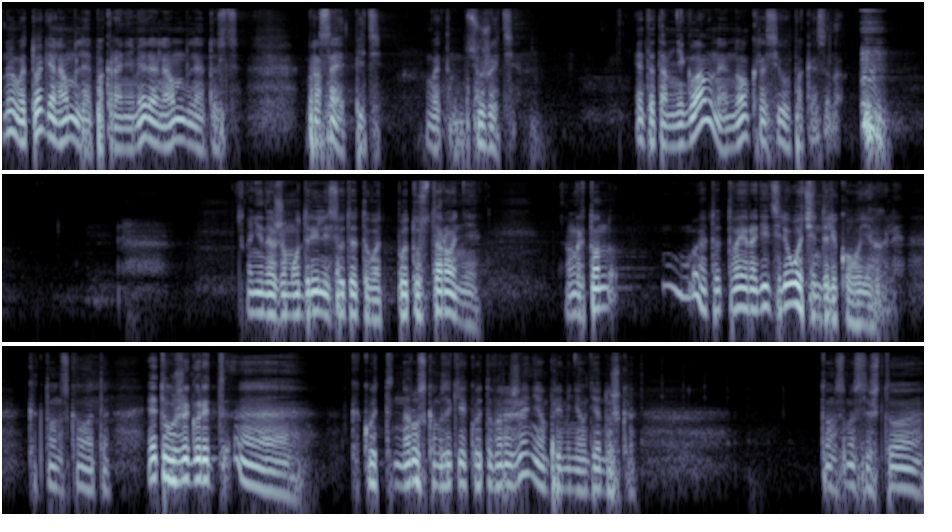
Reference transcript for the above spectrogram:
Ну и в итоге, альхамдулилля, по крайней мере, альхамдулилля, то есть бросает пить в этом сюжете. Это там не главное, но красиво показано. Они даже умудрились вот это вот потустороннее. Он говорит, он это твои родители очень далеко уехали. Как-то он сказал это. Это уже, говорит, э, какое-то на русском языке какое-то выражение он применил дедушка. В том смысле, что,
